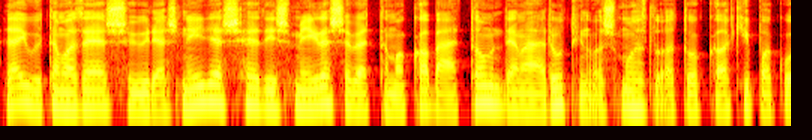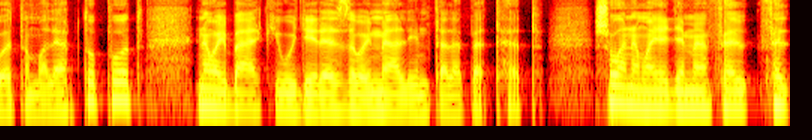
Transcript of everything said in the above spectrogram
Leültem az első üres négyeshez, és még lesevettem a kabátom, de már rutinos mozdulatokkal kipakoltam a laptopot, nehogy bárki úgy érezze, hogy mellém telepedhet. Soha nem a jegyemen fel, fel,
